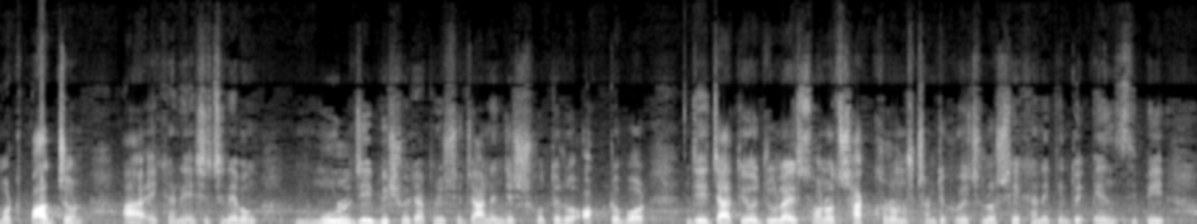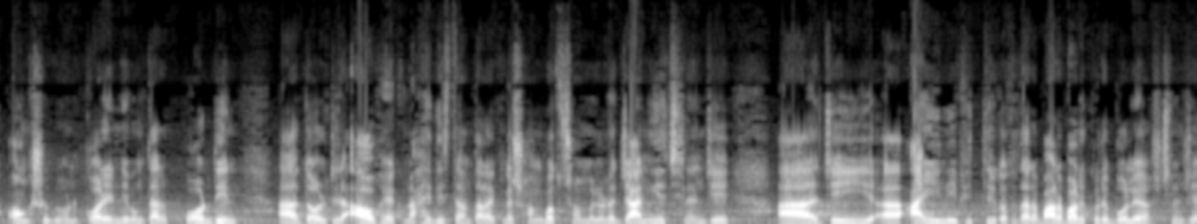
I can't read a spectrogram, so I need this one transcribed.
মোট পাঁচজন এখানে এসেছেন। এবং মূল যে বিষয়টি, আপনি নিশ্চয়ই জানেন যে সতেরো অক্টোবর যে জাতীয় জুলাই সনদ স্বাক্ষর অনুষ্ঠানটি হয়েছিল, সেখানে কিন্তু এনসিপি অংশগ্রহণ করেন এবং তার পরদিন দলটির আহ্বায়ক নাহিদ ইসলাম, তারা কিন্তু সংবাদ সম্মেলনে জানিয়েছিলেন যে যেই আইনি ভিত্তির কথা তারা বারবার করে বলে আসছিলেন, যে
